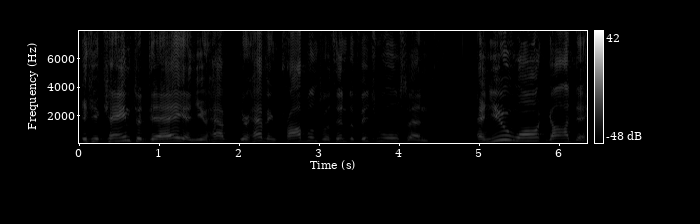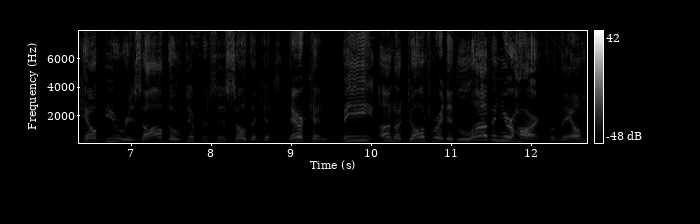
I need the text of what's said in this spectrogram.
If you came today and you have, you're having problems with individuals and, and you want God to help you resolve those differences so that can, there can be unadulterated love in your heart for them,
